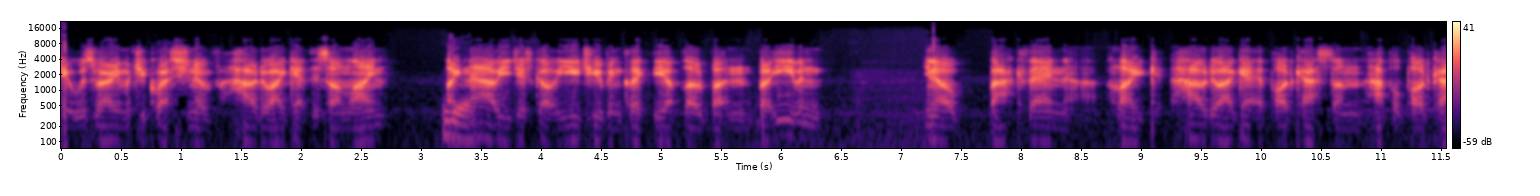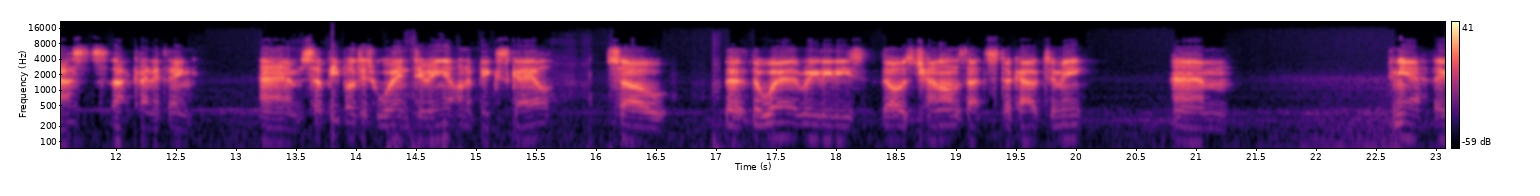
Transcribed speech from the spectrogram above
it was very much a question of how do I get this online? Like Yeah. now, you just go to YouTube and click the upload button. But even, you know, back then, like, how do I get a podcast on Apple Podcasts? That kind of thing. Um, so people just weren't doing it on a big scale. So there, there were really these those channels that stuck out to me. Um, and yeah, they,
